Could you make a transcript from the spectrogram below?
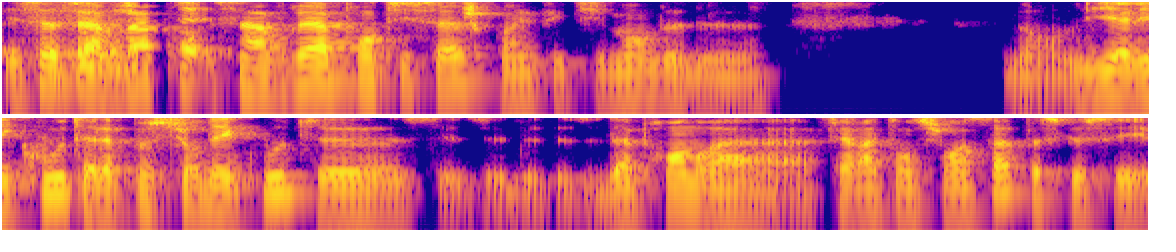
et ça c'est un, un, vrai apprentissage quoi, effectivement de lié à l'écoute, à la posture d'écoute, euh, d'apprendre à, faire attention à ça, parce que c'est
